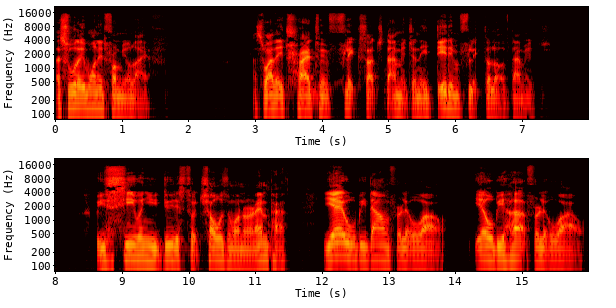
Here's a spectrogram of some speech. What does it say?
That's all they wanted from your life. That's why they tried to inflict such damage, and they did inflict a lot of damage. But you see, when you do this to a chosen one or an empath, yeah, we'll be down for a little while. Yeah, we'll be hurt for a little while.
